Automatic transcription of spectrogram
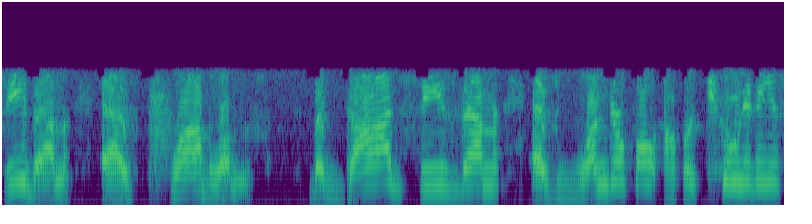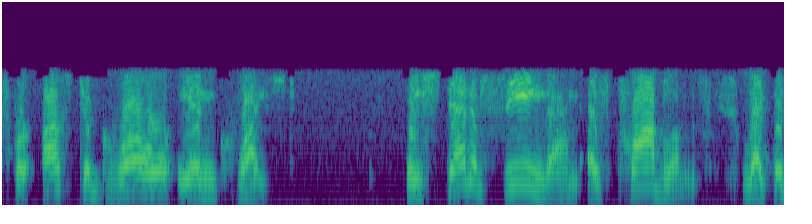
see them as problems. But God sees them as wonderful opportunities for us to grow in Christ. Instead of seeing them as problems, like the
